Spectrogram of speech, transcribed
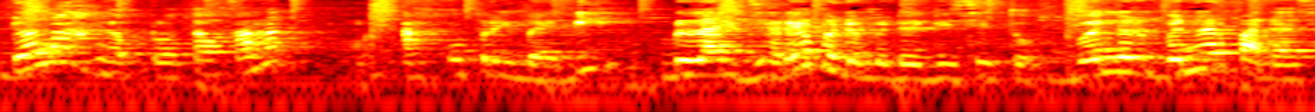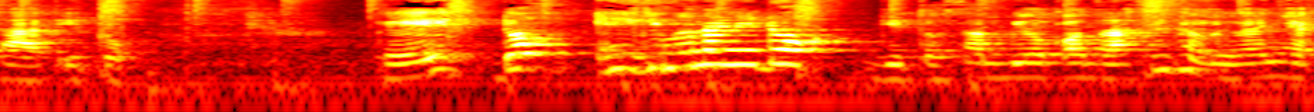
udahlah nggak perlu tahu karena aku pribadi belajarnya bener-bener di situ bener-bener pada saat itu okay, dok ini gimana nih dok? Gitu sambil kontraksi sambil nanya.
